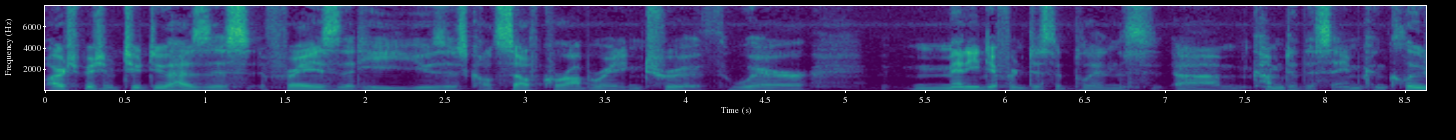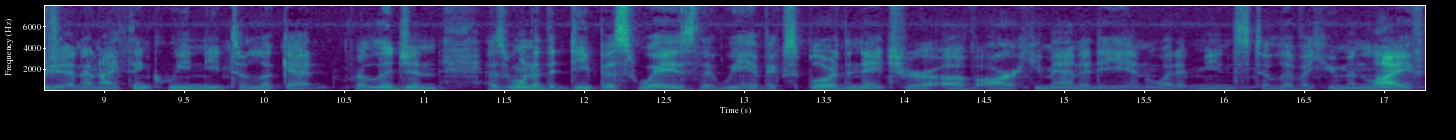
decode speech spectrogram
Archbishop Tutu has this phrase that he uses called self corroborating truth, where many different disciplines um, come to the same conclusion. And I think we need to look at religion as one of the deepest ways that we have explored the nature of our humanity and what it means to live a human life.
